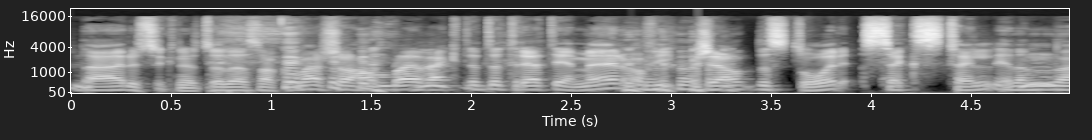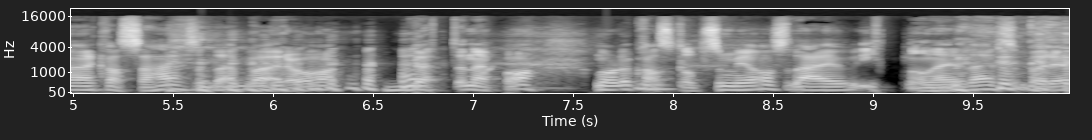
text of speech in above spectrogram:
det er russeknute det er snakk om her, så han ble vekt etter tre timer og fikk beskjed at det står seks til i den eh, kassa her, så det er bare å bøtte nedpå. Har du kastet opp så mye òg, så det er jo ikke noe nedi der, så bare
